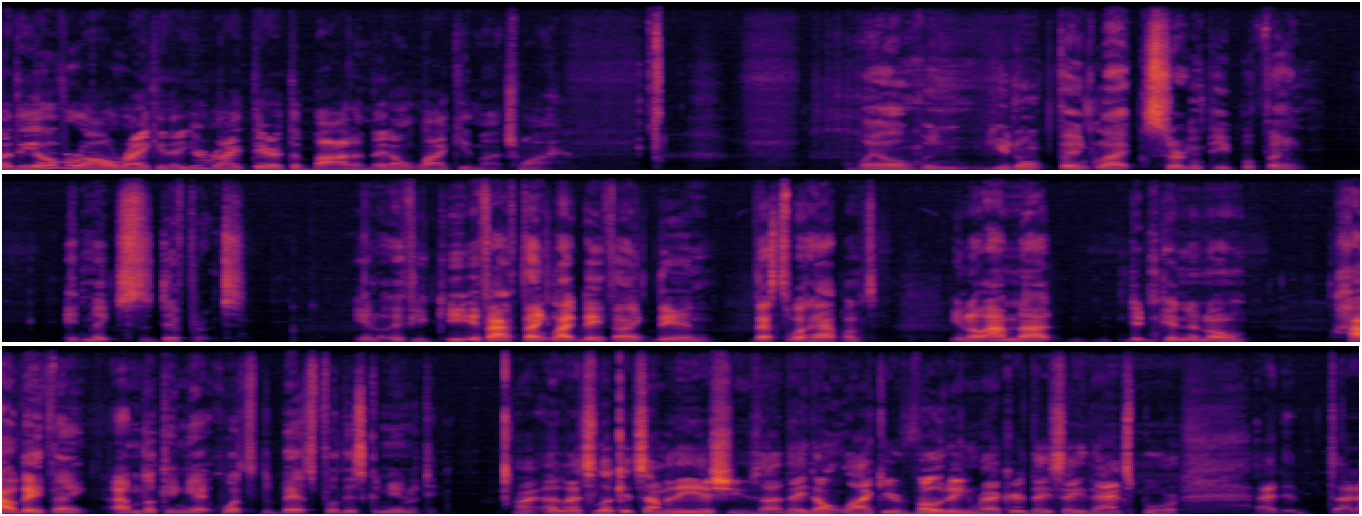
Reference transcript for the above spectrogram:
But the overall ranking there, you're right there at the bottom. They don't like you much. Why? Well, when you don't think like certain people think, it makes a difference. You know, if you if I think like they think, then that's what happens. You know, I'm not depending on how they think. I'm looking at what's the best for this community. All right, uh, let's look at some of the issues. Uh, they don't like your voting record. They say that's poor. Uh, uh,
